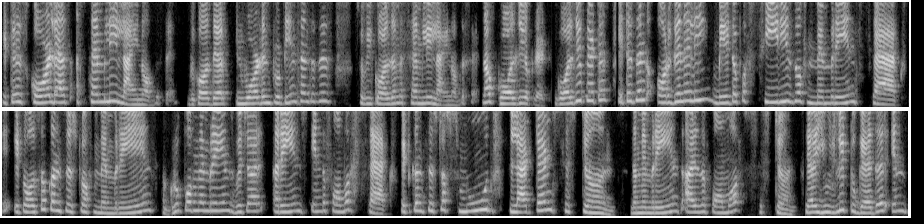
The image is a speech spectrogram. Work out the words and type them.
It is called as assembly line of the cell because they are involved in protein synthesis. So we call them assembly line of the cell. Now Golgi apparatus. Golgi apparatus, it is an organelle made up of series of membrane sacs. It also consists of membranes, a group of membranes which are arranged in the form of sacs. It consists of smooth flattened cisterns. The membranes are in the form of cistern. They are usually together in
